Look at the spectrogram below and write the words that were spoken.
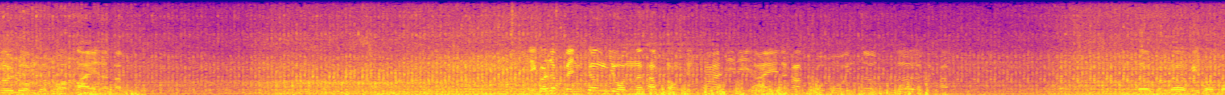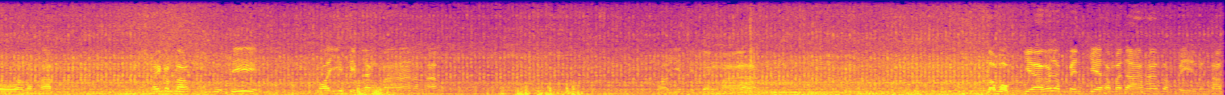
โดยรวมทั่วๆไปนะครับ นี่ก็จะเป็นเครื่องยนต์นะครับ 2.5 DDI นะครับ Turbo Intercooler นะครับ Intercooler มี Turbo นะครับ ให้กำลังสูงสุดที่ 120แรงม้านะครับ120แรงม้า ระบบเกียร์ก็จะเป็นเกียร์ธรรมดา 5 สปีดนะครับ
